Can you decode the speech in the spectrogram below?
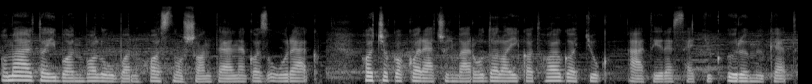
A Máltaiban valóban hasznosan telnek az órák. Ha csak a karácsonyváró dalaikat hallgatjuk, átérezhetjük örömüket,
